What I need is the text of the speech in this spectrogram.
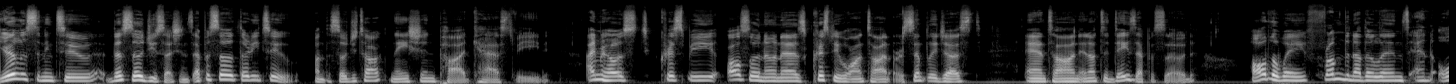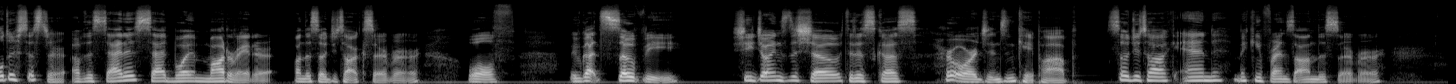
You're listening to the Soju Sessions, episode 32 on the Soju Talk Nation podcast feed. I'm your host, Crispy, also known as Crispy Wonton or simply just Anton, and on today's episode, all the way from the Netherlands and older sister of the saddest sad boy moderator on the Soju Talk server, Wolf, we've got Soapy. She joins the show to discuss her origins in K-pop, Soju Talk, and making friends on the server.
